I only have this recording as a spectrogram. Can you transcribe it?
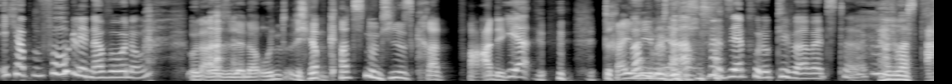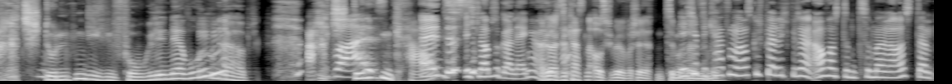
Ich habe einen Vogel in der Wohnung. und also, ja, na und? Und ich habe Katzen und hier ist gerade Panik. Ja, Drei war Lebewesen. Abend, war ein sehr produktiver Arbeitstag. Ja, du hast acht Stunden diesen Vogel in der Wohnung Mhm. gehabt. Acht Was? Stunden das- Ich glaube sogar länger. Aber du hast die Katzen ausgesperrt wahrscheinlich im Zimmer. ja, ich habe die. Katzen ausgesperrt, ich bin dann auch aus dem Zimmer raus. Dann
